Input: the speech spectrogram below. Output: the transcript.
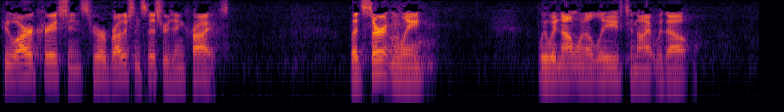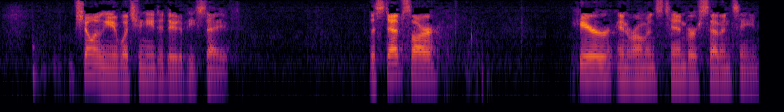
who are Christians, who are brothers and sisters in Christ. But certainly, we would not want to leave tonight without showing you what you need to do to be saved. The steps are here in Romans 10 verse 17.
